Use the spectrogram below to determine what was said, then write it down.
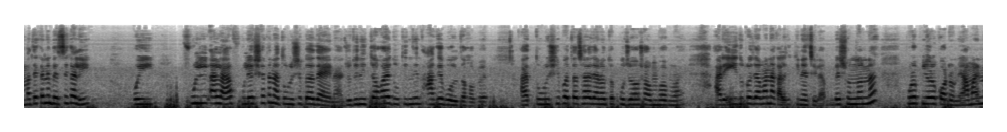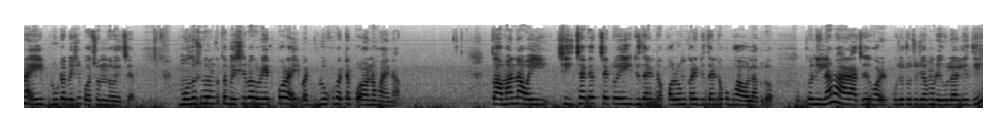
আমাদের এখানে বেসিক্যালি ওই ফুল আলা ফুলের সাথে না তুলসী পাতা দেয় না। যদি নিতে হয় দু, তিন দিন আগে বলতে হবে। আর তুলসী পাতা ছাড়া জানো তো পুজো সম্ভব নয়। আর এই দুটো জামা না কালকে কিনেছিলাম। বেশ সুন্দর না? পুরো পিওর কটনে আমার না এই ব্লুটা বেশি পছন্দ হয়েছে। মধুসূদনকে তো বেশিরভাগ রেড পরাই বাট ব্লু খুব একটা পরানো হয় না। তো আমার না ওই ঝিকঝাকের চেয়ে একটু এই ডিজাইনটা, কলঙ্কারি ডিজাইনটা খুব ভালো লাগল। তো নিলাম, আর আজকে ঘরের পুজো টুজো যেমন রেগুলারলি দিই,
